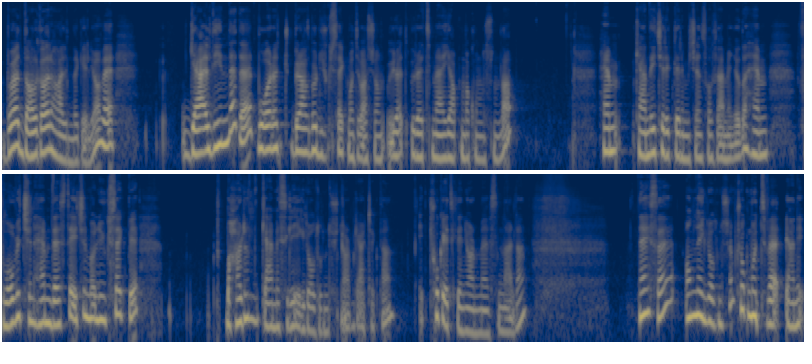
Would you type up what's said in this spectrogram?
böyle dalgalar halinde geliyor ve geldiğinde de bu ara biraz böyle yüksek motivasyon üret, üretme, yapma konusunda hem kendi içeriklerim için sosyal medyada hem flow için hem desteği için böyle yüksek bir baharın gelmesiyle ilgili olduğunu düşünüyorum gerçekten. E, çok etkileniyorum mevsimlerden. Neyse onunla ilgili olduğunu düşünüyorum. Çok motive yani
